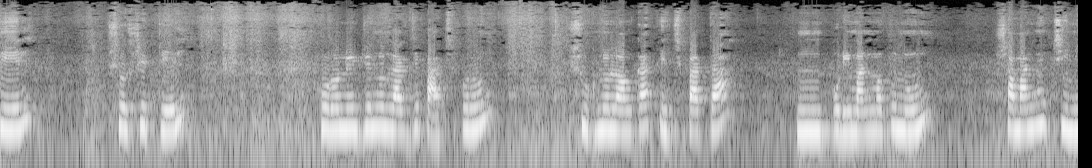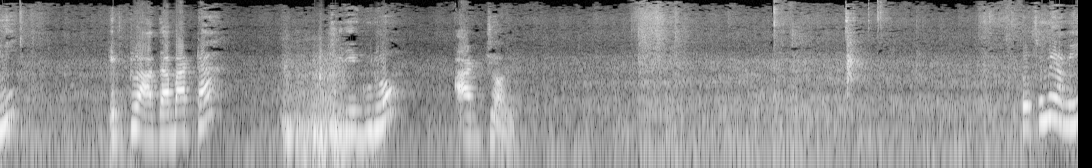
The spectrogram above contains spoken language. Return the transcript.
তেল, সর্ষের তেল। ফোড়নের জন্য লাগছে পাঁচ ফোড়ন, শুকনো লঙ্কা, তেজপাতা পরিমাণ মতো নুন, সামান্য চিনি, একটু আদা বাটা, জিরে গুঁড়ো আর জল। প্রথমে আমি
